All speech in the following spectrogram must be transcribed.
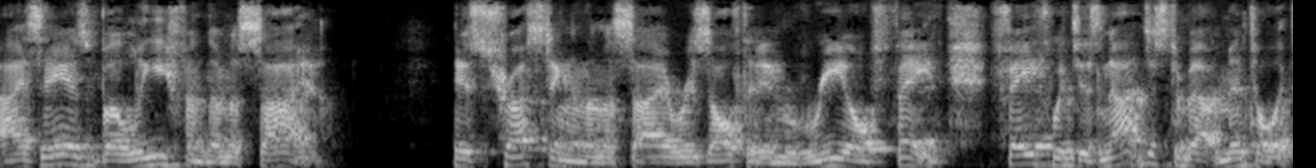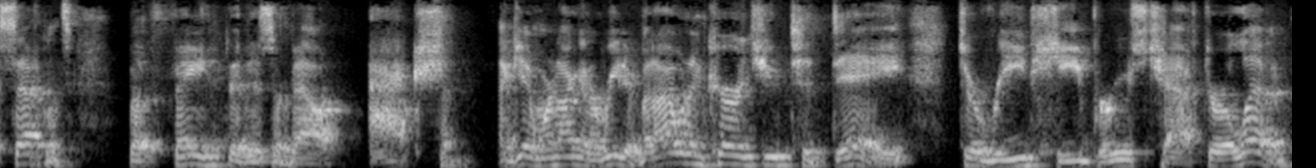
Isaiah's belief in the Messiah his trusting in the Messiah resulted in real faith. Faith, which is not just about mental acceptance, but faith that is about action. Again, we're not going to read it, but I would encourage you today to read Hebrews chapter 11.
